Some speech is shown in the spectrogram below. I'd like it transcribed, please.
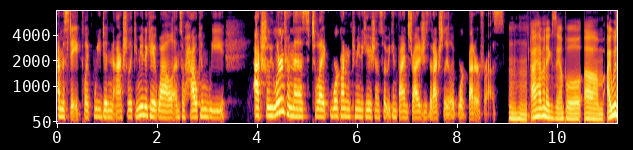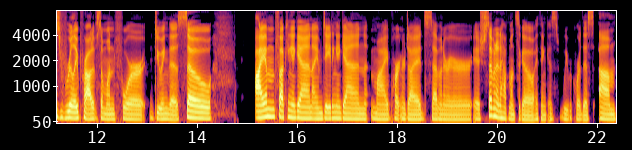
a mistake like we didn't actually communicate well and so how can we actually learn from this to like work on communication so that we can find strategies that actually like work better for us. Mm-hmm. I have an example. Um, I was really proud of someone for doing this. So I am fucking again. I am dating again. My partner died seven or ish, seven and a half months ago, I think, as we record this. Um,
